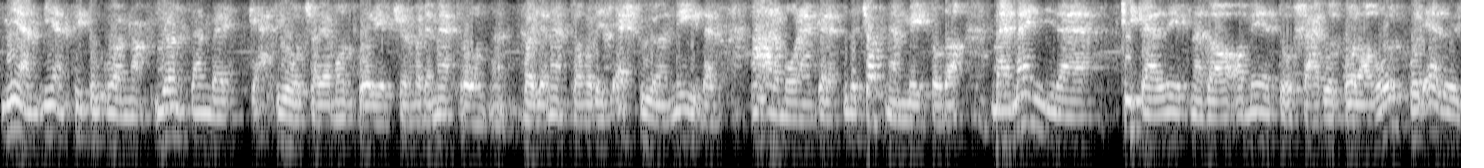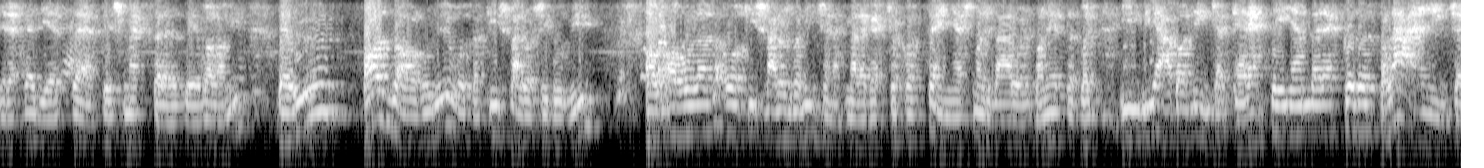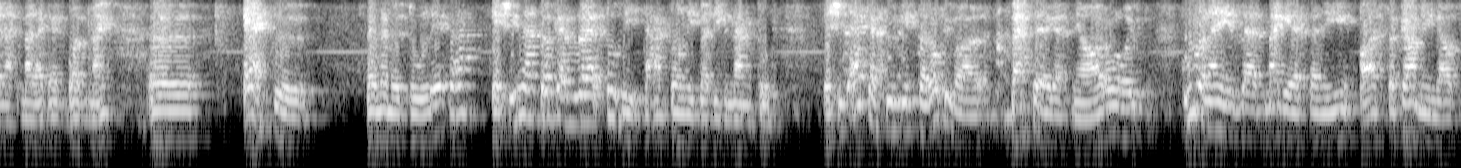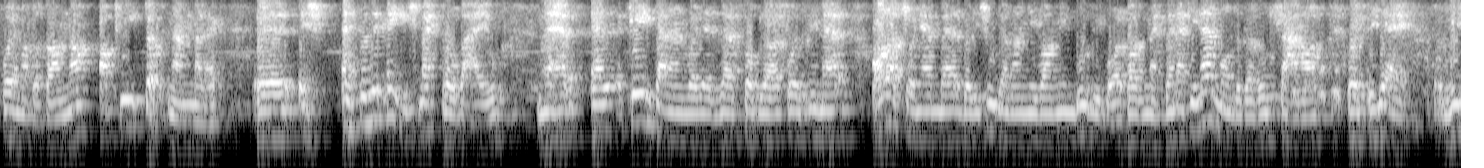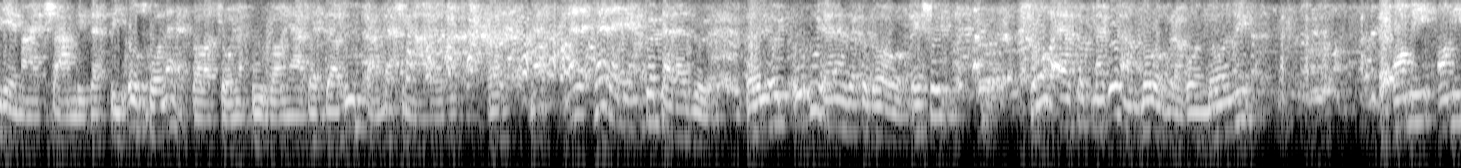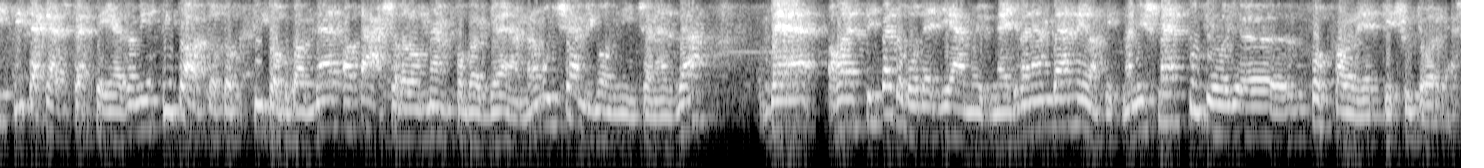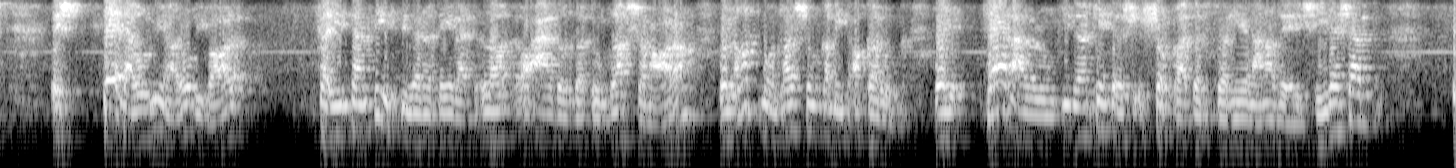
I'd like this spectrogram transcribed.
milyen, milyen szituk vannak, jön szembe egy jó csaj a mozgó lépcsőn, vagy a metrón, vagy a nem tudom, vagy egy esküvőn nézed három órán keresztül, de csak nem mész oda, mert mennyire ki kell lépned a, a méltóságodból ahhoz, hogy előnyre tegyél szert és megszerezzél valamit, de ő azzal, hogy ő volt a kisvárosi buzi, ahol, az, ahol a kisvárosban nincsenek melegek, csak a szennyes nagyvárosban, érted? Vagy Indiában nincsen keresztény emberek között, lány nincsenek melegek, vagy meg. Ö, ezt ő ezen ő túllépve, és innentől kezdve tud így táncolni, pedig nem tud. És itt elkezdtünk itt a Robival beszélgetni arról, hogy kurva nehéz lehet megérteni ezt a coming out folyamatot annak, aki tök nem meleg. És ezt azért mégis megpróbáljuk, mert ez, kénytelen vagy ezzel foglalkozni, mert alacsony emberből is ugyanannyi van, mint buziból, van meg, de neki nem mondod az utcának, hogy figyelj, vigyél már egy sámlit, ezt így otthon lehet alacsony a kurva anyádat, de az utcán ne csinálod. Ne, legyen kötelező, hogy, hogy ugyanezek a dolgok. És hogy próbáljátok meg olyan dologra gondolni, ami, ami titeket veszélyez, amit ti tartotok titokban, mert a társadalom nem fogadja el, mert amúgy semmi gond nincsen ezzel, de ha ezt így bedobod egy ilyen mondjuk 40 embernél, akit nem ismer, tudja, hogy ö, fog hallani egy kis sutyorgást. És például mi a Robival szerintem 10-15 évet áldozgatunk lassan arra, hogy azt mondhassunk, amit akarunk. Hogy felvállalunk időnként, és sokkal többször nyilván azért is híresebb,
